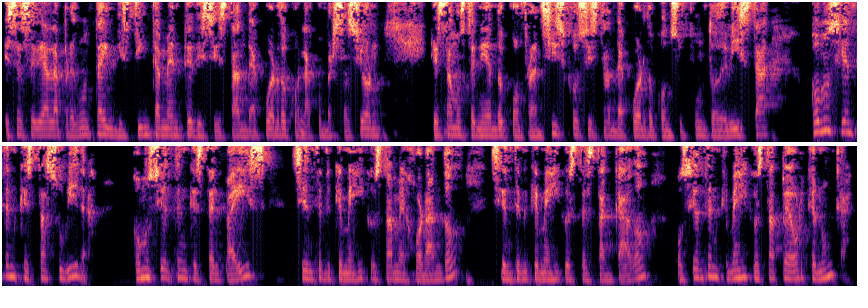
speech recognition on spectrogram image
Esa sería la pregunta, indistintamente de si están de acuerdo con la conversación que estamos teniendo con Francisco, si están de acuerdo con su punto de vista. ¿Cómo sienten que está su vida? ¿Cómo sienten que está el país? ¿Sienten que México está mejorando? ¿Sienten que México está estancado? ¿O sienten que México está peor que nunca?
